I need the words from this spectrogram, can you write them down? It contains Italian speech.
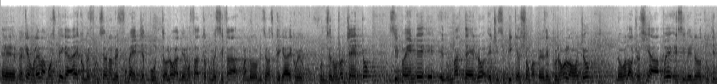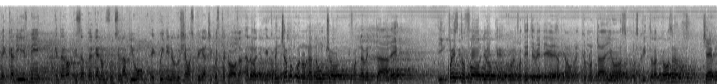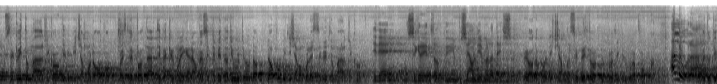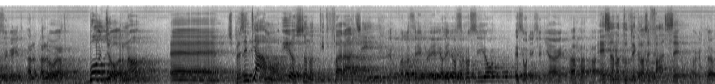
eh, perché volevamo spiegare come funzionano i fumetti appunto. Allora abbiamo fatto come si fa quando bisogna spiegare come funziona un oggetto, si prende un martello e ci si picchia sopra per esempio un orologio l'orologio si apre e si vedono tutti i meccanismi che però chissà perché non funziona più e quindi non riusciamo a spiegarci questa cosa. Allora, cominciamo con un annuncio fondamentale. In questo foglio, che come potete vedere abbiamo anche un notaio ha sottoscritto la cosa, c'è un segreto magico che vi diciamo dopo. Questo è importante perché uno dice no, per siete inventati utile, do, dopo vi diciamo qual è il segreto magico. Ed è un segreto, quindi non possiamo dirvelo adesso. Però dopo diciamo il segreto è così che dura poco. Allora, come tutti i segreti. allora, buongiorno. Eh, ci presentiamo, io sono Tito Faraci. Parla sempre, e io, io, sono Sio e so disegnare. Ah, ah, ah. E sono tutte cose false.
